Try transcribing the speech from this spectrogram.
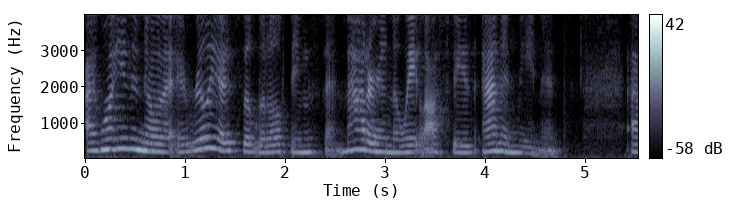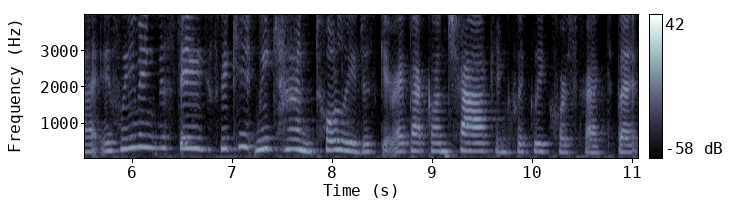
I want you to know that it really is the little things that matter in the weight loss phase and in maintenance. Uh, if we make mistakes, we can we can totally just get right back on track and quickly course correct. But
